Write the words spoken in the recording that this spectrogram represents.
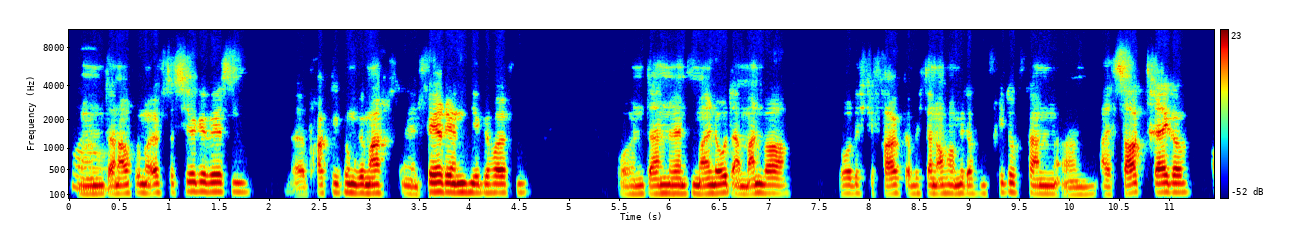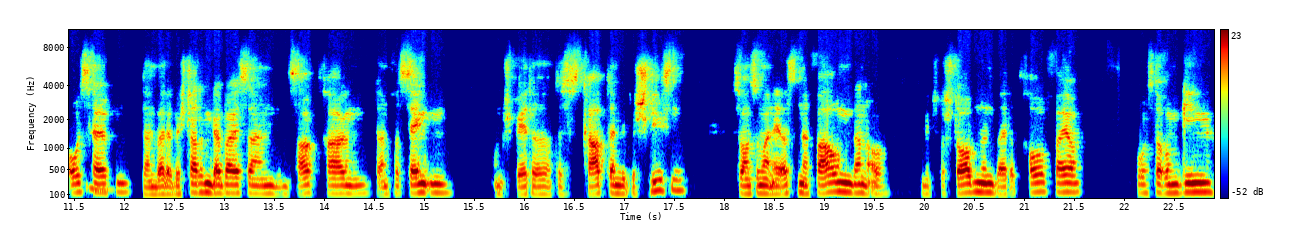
Wow. Und dann auch immer öfters hier gewesen, äh, Praktikum gemacht, in den Ferien hier geholfen. Und dann, wenn mal Not am Mann war, wurde ich gefragt, ob ich dann auch mal mit auf den Friedhof kann, ähm, als Sargträger aushelfen, mhm. dann bei der Bestattung dabei sein, den Sarg tragen, dann versenken und später das Grab dann wieder schließen. Das waren so meine ersten Erfahrungen dann auch mit Verstorbenen bei der Trauerfeier, wo es darum ging,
